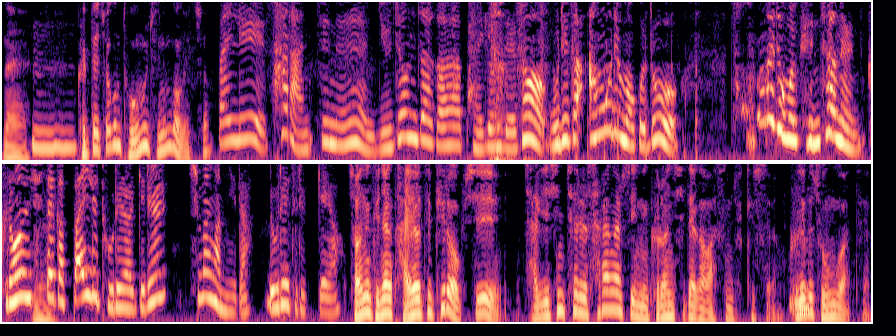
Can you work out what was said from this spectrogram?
네. 음, 그때 조금 도움을 주는 거겠죠. 빨리 살 안 찌는 유전자가 발견돼서 우리가 아무리 먹어도 정말 정말 괜찮은 그런 네. 시대가 빨리 도래하기를 희망합니다. 노래 들을게요. 저는 그냥 다이어트 필요 없이 자기 신체를 사랑할 수 있는 그런 시대가 왔으면 좋겠어요. 그게 음. 더 좋은 것 같아요.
